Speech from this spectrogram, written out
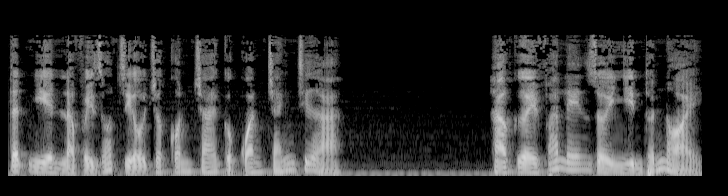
Tất nhiên là phải rót rượu cho con trai của quan tránh chứ hả? À? Hào cười phá lên rồi nhìn Thuấn hỏi.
